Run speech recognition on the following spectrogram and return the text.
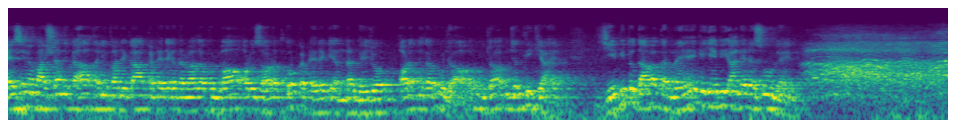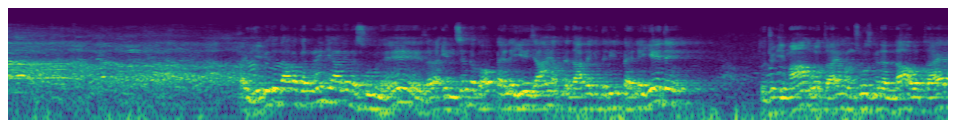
ایسے میں بادشاہ نے کہا، خلیفہ نے کہا، کٹہرے کا دروازہ کھلواؤ اور اس عورت کو کٹہرے کے اندر بھیجو۔ عورت نے کہا، رک جاؤ رک جاؤ، اب جلدی کیا ہے؟ یہ بھی تو دعویٰ کر رہے ہیں کہ یہ بھی آل رسول ہیں۔ ہاں، یہ بھی تو دعویٰ کر رہے ہیں کہ آل رسول ہیں۔ ذرا ان سے تو کہو، پہلے یہ جائیں، اپنے دعوے کی دلیل پہلے یہ دیں۔ تو جو امام ہوتا ہے، منصوص من اللہ ہوتا ہے،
